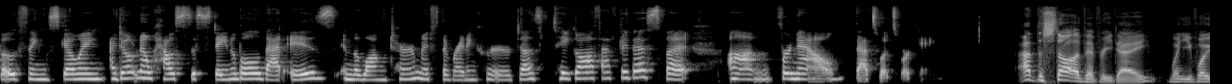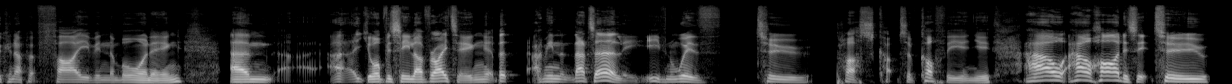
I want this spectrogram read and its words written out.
both things going. I don't know how sustainable that is in the long term if the writing career does take off after this, but um, for now, that's what's working. At the start of every day, when you've woken up at five in the morning, um, uh, you obviously love writing, but I mean, that's early, even with two plus cups of coffee in you. How how hard is it to,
